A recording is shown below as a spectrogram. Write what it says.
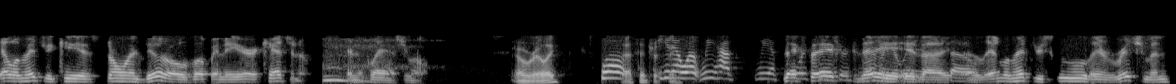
elementary kids throwing dildos up in the air, catching them in the classroom. Oh, really? Well, That's interesting. you know what? We have we have Sex four ed teachers in today is a, so. a elementary school in Richmond.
